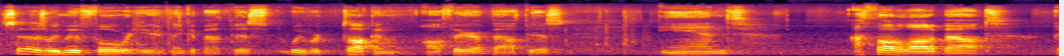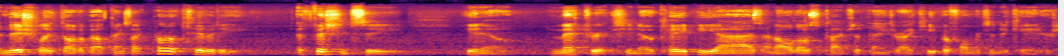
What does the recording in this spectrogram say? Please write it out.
so as we move forward here and think about this, we were talking off air about this, and I thought a lot about initially thought about things like productivity, efficiency, you know, metrics, you know, KPIs, and all those types of things, right? Key performance indicators.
